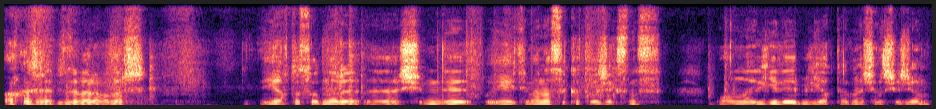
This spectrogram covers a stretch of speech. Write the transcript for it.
Arkadaşlar hepinize merhabalar. İyi hafta sonları. Ee, Şimdi bu eğitime nasıl katılacaksınız? Onunla ilgili bilgi aktarmaya çalışacağım.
